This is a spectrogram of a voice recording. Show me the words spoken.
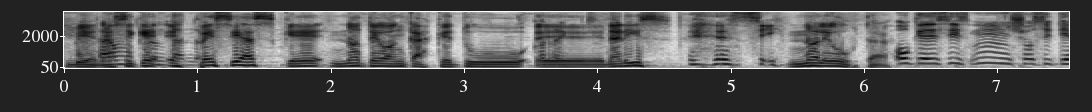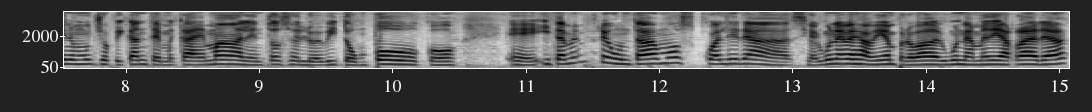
Bien, así que especias que no te bancas, que tu eh, nariz sí. no le gusta. O que decís, "Mm, yo si tiene mucho picante me cae mal, entonces lo evito un poco. Eh, y también preguntábamos cuál era, si alguna vez habían probado alguna media rara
